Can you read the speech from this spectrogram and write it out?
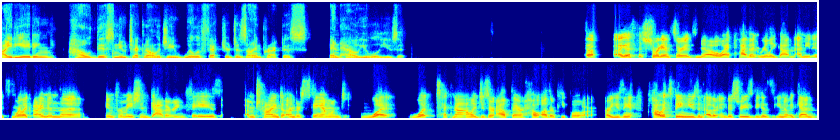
ideating how this new technology will affect your design practice and how you will use it? So I guess the short answer is no. I haven't really gotten. I mean, it's more like I'm in the information gathering phase. I'm trying to understand what what technologies are out there, how other people are, are, using it, how it's being used in other industries. Because, you know, again,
